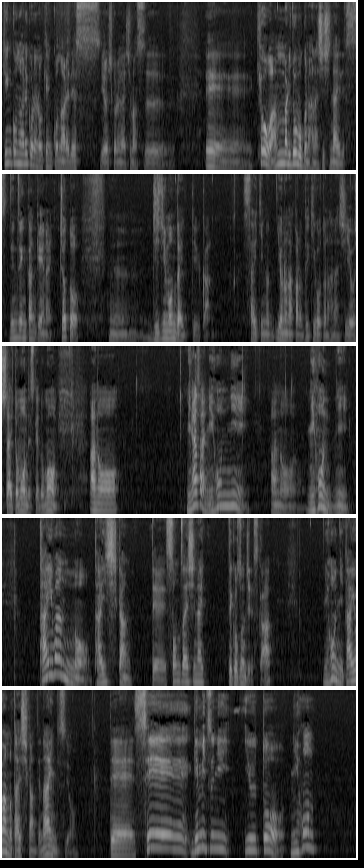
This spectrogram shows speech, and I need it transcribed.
健康のあれこれの健康のあれです。よろしくお願いします。えー、今日はあんまり土木の話しないです。全然関係ない。ちょっとうん時事問題っていうか最近の世の中の出来事の話をしたいと思うんですけどもあの皆さん日本にあの日本に台湾の大使館って存在しないってご存知ですか？日本に台湾の大使館ってないんですよで正厳密に言うと日本っ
